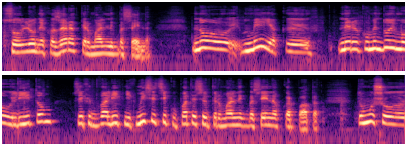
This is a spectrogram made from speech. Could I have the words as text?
в соляних озерах, термальних басейнах. Ну, ми як е, не рекомендуємо літом цих два літніх місяці купатися в термальних басейнах в Карпатах. Тому що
